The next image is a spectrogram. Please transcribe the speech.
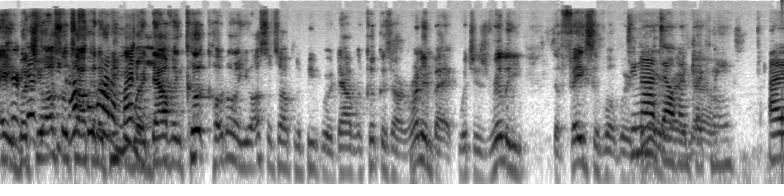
Hey, Kirk but you're also he costs a talking to people where money. Dalvin Cook. Hold on, you're also talking to people where Dalvin Cook is our running back, which is really the face of what we're Do doing not Dalvin right Cook now. me. Oh, I.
